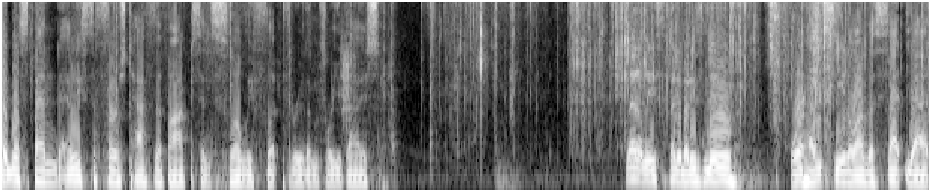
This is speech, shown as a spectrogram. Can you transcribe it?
I will spend at least the first half of the box and slowly flip through them for you guys. Then at least if anybody's new or haven't seen a lot of the set yet,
